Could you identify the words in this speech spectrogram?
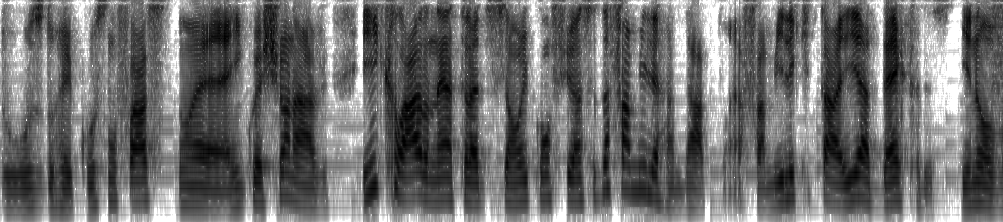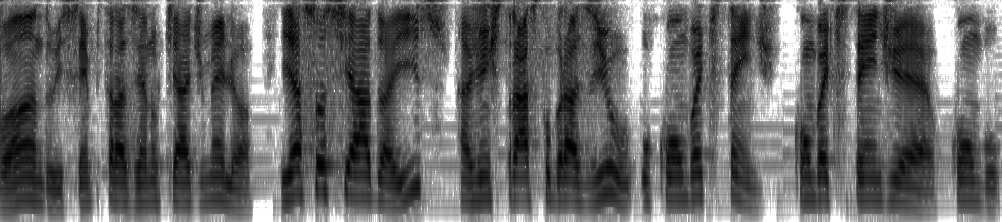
do uso do recurso, não faz, não é, é, inquestionável. E, claro, né, a tradição e confiança da família Randap, a família que está aí há décadas, inovando e sempre trazendo o que há de melhor. E associado a isso, a gente traz para o Brasil o Combo Extend. Combo Extend é, o combo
